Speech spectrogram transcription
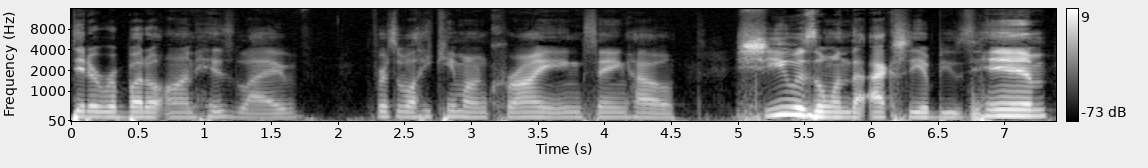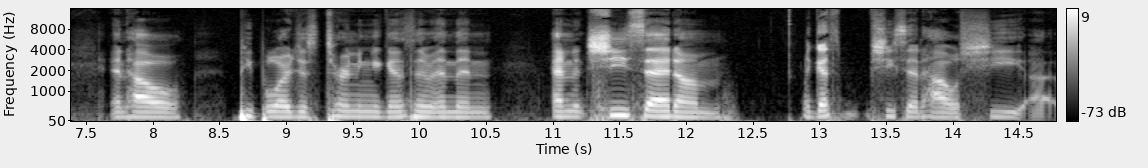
did a rebuttal on his live. First of all, he came on crying, saying how she was the one that actually abused him, and how people are just turning against him. And then, and she said, um, I guess she said how she, uh,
